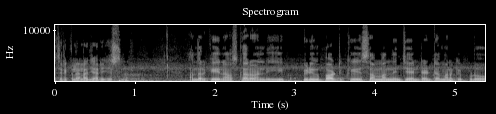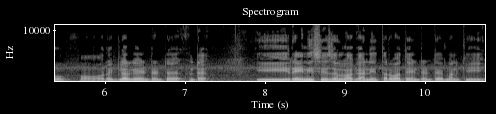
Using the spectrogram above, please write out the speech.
హెచ్చరికలు ఎలా జారీ చేస్తున్నారు? అందరికీ నమస్కారం అండి. ఈ పిడుగుపాటుకి సంబంధించి ఏంటంటే మనకి ఇప్పుడు రెగ్యులర్గా ఏంటంటే అంటే ఈ రైనీ సీజన్లో కానీ తర్వాత ఏంటంటే మనకి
